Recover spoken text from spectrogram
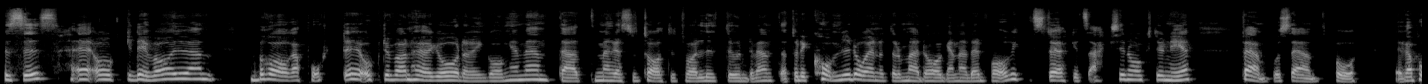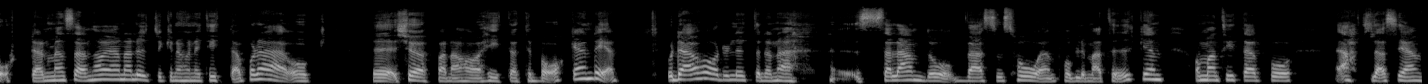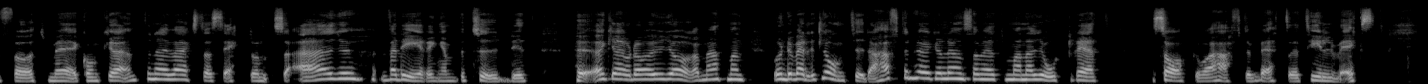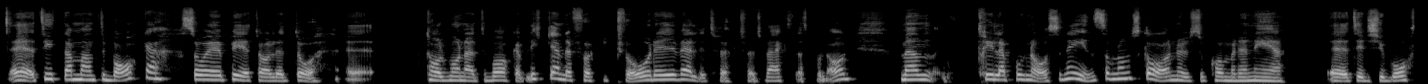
Precis, eh, och det var ju en bra rapport eh, och det var en högre orderingång än väntat, men resultatet var lite under väntat. Och det kom ju då en av de här dagarna där det var riktigt stökigt, så aktien åkte ner 5% på rapporten. Men sen har analytikerna hunnit titta på det här och eh, köparna har hittat tillbaka en del. Och där har du lite den här eh, Zalando versus H&M problematiken. Om man tittar på Atlas jämfört med konkurrenterna i verkstadssektorn så är ju värderingen betydligt högre och det har ju att göra med att man under väldigt lång tid har haft en högre lönsamhet och man har gjort rätt saker och haft en bättre tillväxt. Eh, tittar man tillbaka så är P-talet då eh, 12 månader tillbakablickande 42. Det är ju väldigt högt för ett verkstadsbolag. Men trillar prognoserna in som de ska nu så kommer den ner eh, till 28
